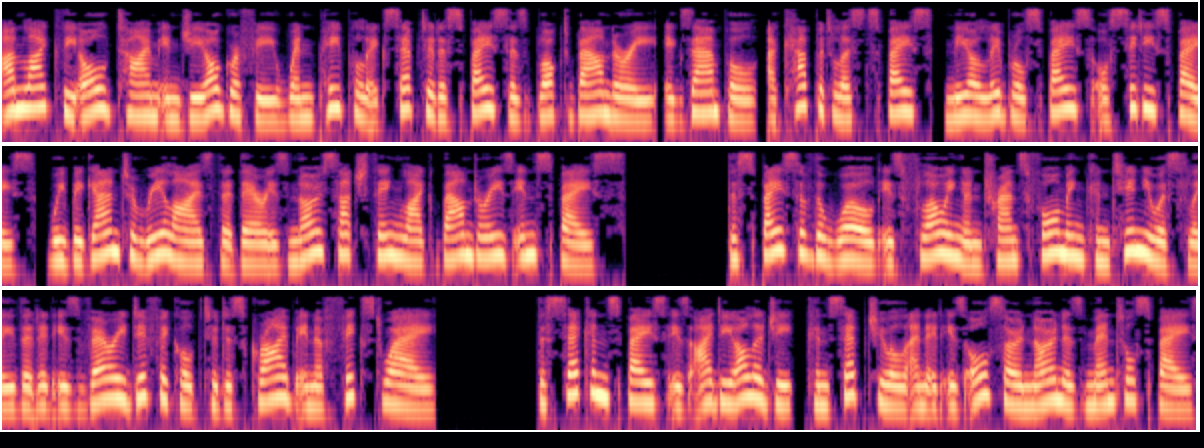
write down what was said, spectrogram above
Unlike the old time in geography when people accepted a space as blocked boundary example, a capitalist space, neoliberal space or city space, we began to realize that there is no such thing like boundaries in space. The space of the world is flowing and transforming continuously that it is very difficult to describe in a fixed way. The second space is ideology, conceptual and it is also known as mental space.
